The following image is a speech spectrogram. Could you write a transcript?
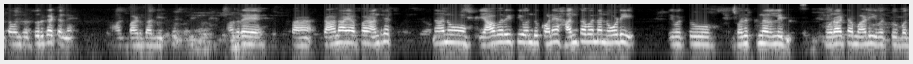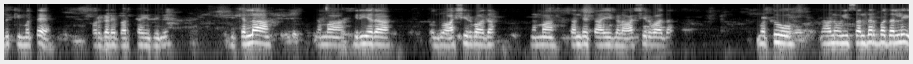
ಅಂತ ಒಂದು ದುರ್ಘಟನೆ ಆಗಬಾರ್ದಾಗಿತ್ತು. ಆದರೆ ಪ್ರಾಣಾಯಾಮ ಅಂದರೆ ನಾನು ಯಾವ ರೀತಿ ಒಂದು ಕೊನೆ ಹಂತವನ್ನು ನೋಡಿ ಇವತ್ತು ಬದುಕಿನಲ್ಲಿ ಹೋರಾಟ ಮಾಡಿ ಇವತ್ತು ಬದುಕಿ ಮತ್ತೆ ಹೊರಗಡೆ ಬರ್ತಾ ಇದ್ದೀನಿ. ಇದಕ್ಕೆಲ್ಲ ನಮ್ಮ ಹಿರಿಯರ ಒಂದು ಆಶೀರ್ವಾದ, ನಮ್ಮ ತಂದೆ ತಾಯಿಗಳ ಆಶೀರ್ವಾದ. ಮತ್ತು ನಾನು ಈ ಸಂದರ್ಭದಲ್ಲಿ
